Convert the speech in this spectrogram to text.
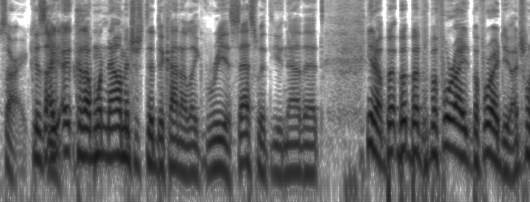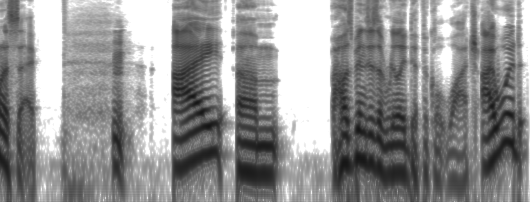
Sorry, because I because I want now I'm interested to kind of like reassess with you now that you know. But but but before I before I do, I just want to say, I um husbands is a really difficult watch. I would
